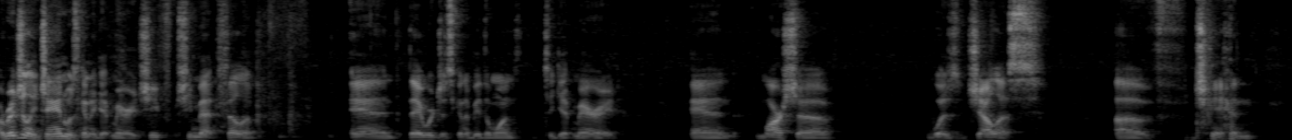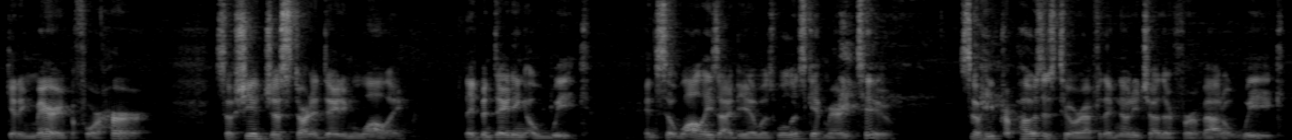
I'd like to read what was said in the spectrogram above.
originally Jan was going to get married. She she met Philip, and they were just going to be the ones to get married. And Marcia was jealous of Jan getting married before her. So she had just started dating Wally. They'd been dating a week. And so Wally's idea was, well, let's get married too. So he proposes to her after they've known each other for about a week.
